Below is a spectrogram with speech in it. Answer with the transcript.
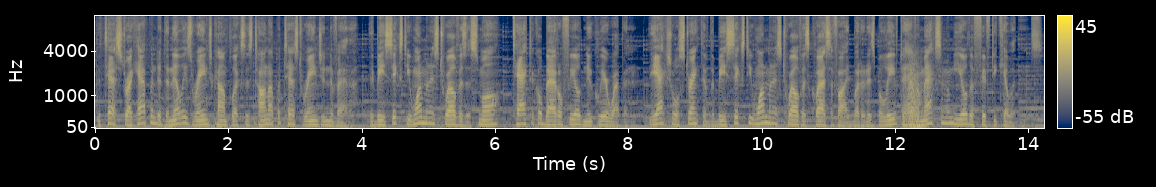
The test strike happened at the Nellis Range Complex's Tonopah Test Range in Nevada. The B-61-12 is a small, tactical battlefield nuclear weapon. The actual strength of the B-61-12 is classified, but it is believed to have a maximum yield of 50 kilotons.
